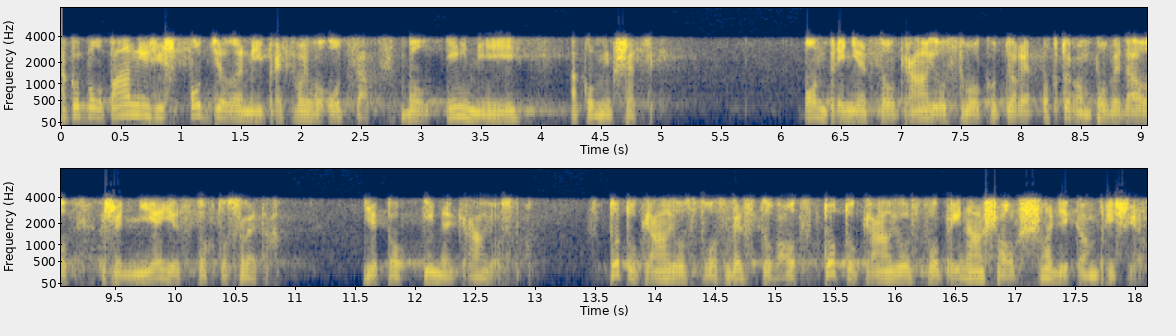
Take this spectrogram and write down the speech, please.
Ako bol pán Ježiš oddelený pre svojho otca, bol iný ako my všetci. On priniesol kráľovstvo, ktoré, o ktorom povedal, že nie je z tohto sveta. Je to iné kráľovstvo. Toto kráľovstvo zvestoval, toto kráľovstvo prinášal všade, kam prišiel.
